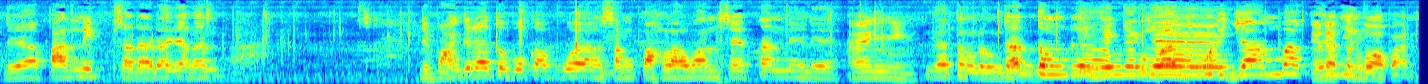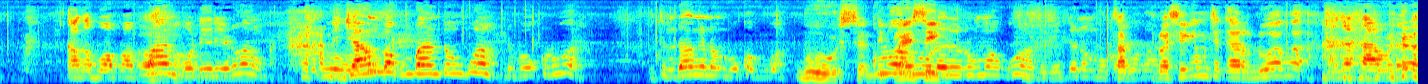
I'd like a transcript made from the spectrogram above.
Dia panik sadadanya kan. Dipanggil lah tuh bokap gua, sang pahlawan setan nih dia. Anjing. Datang dong. Datang dia, Jeng, jeng, jeng, pembantu gua dijambak Dia datang anjing. bawa apaan? Kagak bawa apa-apaan, bawa diri doang. Dijambak pembantu gua, dibawa keluar. Ditendangin sama bokap gua. Buset, di flashing. dari rumah gua, gitu sama bokap gua. flashingnya mencet R2 enggak? Enggak tahu dah.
